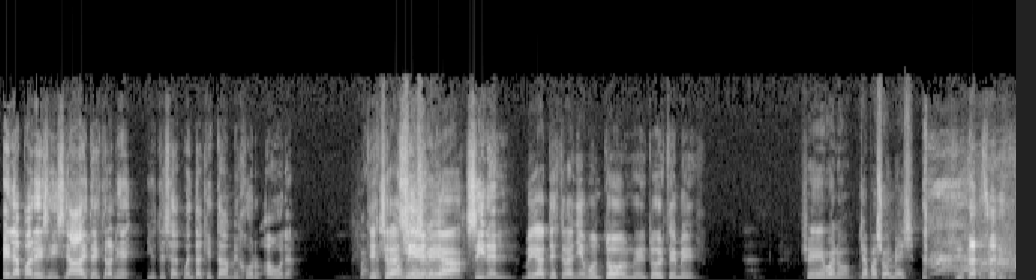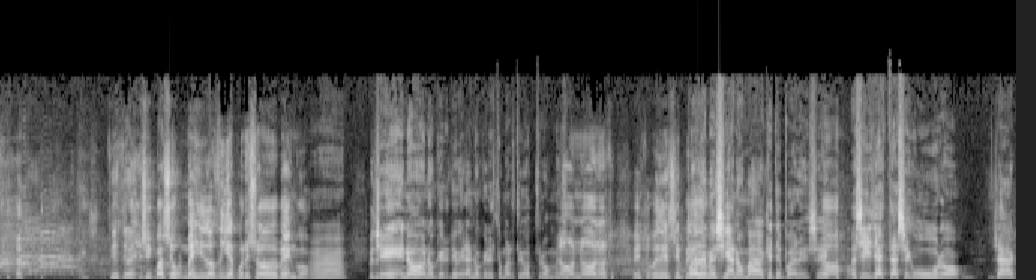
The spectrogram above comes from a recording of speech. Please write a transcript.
él aparece y dice, ay, te extrañé. Y usted se da cuenta que está mejor ahora. Te extrañé, vea. Sin él. Vea, te extrañé un montón en todo este mes. Sí, bueno, ¿ya pasó el mes? Te extrañé- Sí, pasó un mes y dos días, por eso vengo. Ah, Pero- sí, no, no, quer- ¿de veras no querés tomarte otro mes? No, no, no, estuve Un par desesperado. de mesianos más, ¿qué te parece? eh? No. Así ya estás seguro, ya,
